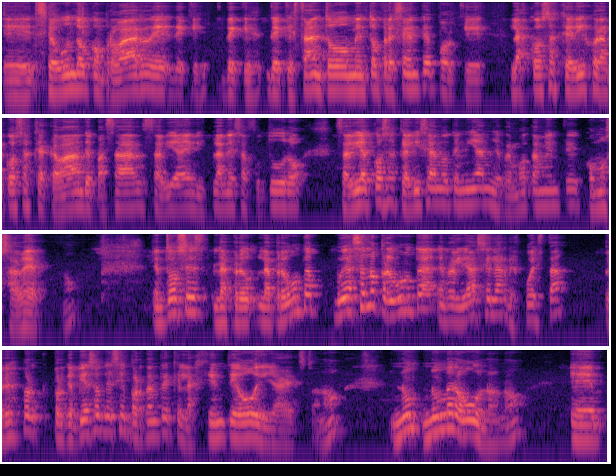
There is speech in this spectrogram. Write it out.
eh, segundo comprobar de, que, está en todo momento presente porque las cosas que dijo eran cosas que acababan de pasar, sabía de mis planes a futuro, sabía cosas que Alicia no tenía ni remotamente cómo saber, ¿no? Entonces, la, pregunta, voy a hacer la pregunta, en realidad sé la respuesta, pero es porque pienso que es importante que la gente oiga esto, ¿no? número uno, ¿no? Eh,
